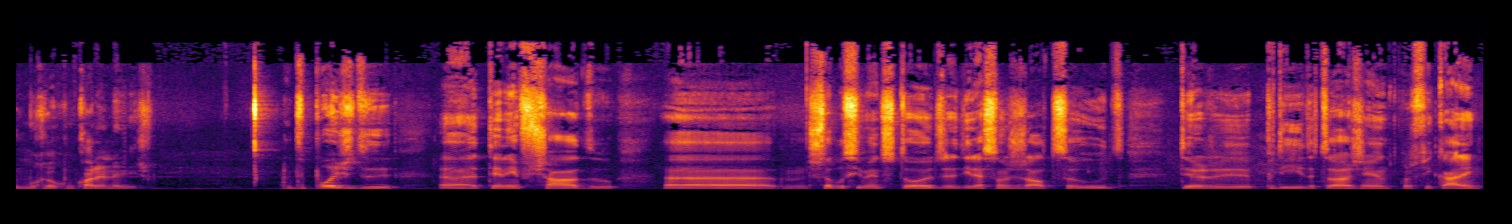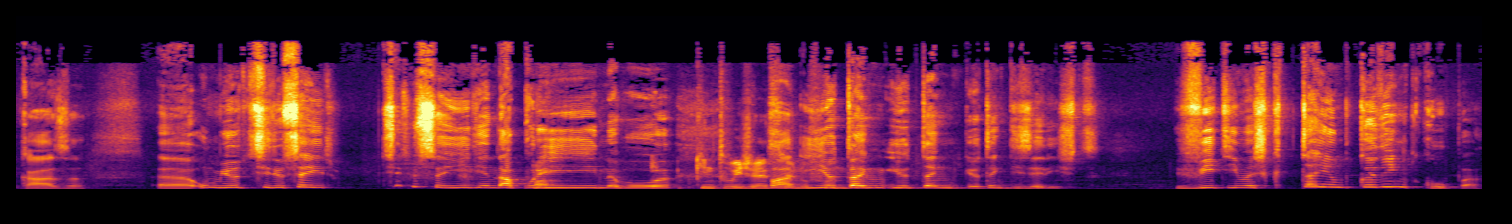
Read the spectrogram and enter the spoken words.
morreu com coronavírus. Depois de ah, terem fechado os estabelecimentos todos, a Direção-Geral de Saúde ter eh, pedido a toda a gente para ficar em casa, ah, o miúdo decidiu sair. Decidiu sair e andar por Pá. aí na boa. Que inteligência, Pá, e eu tenho, eu, tenho, eu tenho que dizer isto: vítimas que têm um bocadinho de culpa.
